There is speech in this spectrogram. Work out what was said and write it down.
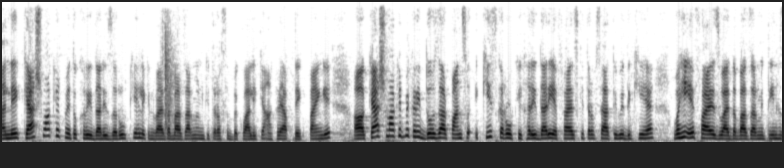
ने कैश मार्केट में तो खरीदारी ज़रूर की है, लेकिन वायदा बाज़ार में उनकी तरफ़ से बिकवाली के आंकड़े आप देख पाएँगे। कैश मार्केट में करीब दो करोड़ की खरीदारी एफ़ की तरफ़ से आती हुई दिखी है। वहीं एफ़ वायदा बाज़ार में तीन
